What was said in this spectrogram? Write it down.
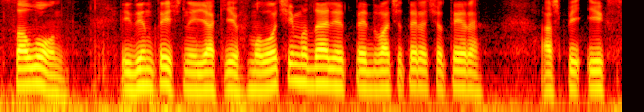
салон ідентичний, як і в молодшій моделі 5244 HPX.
